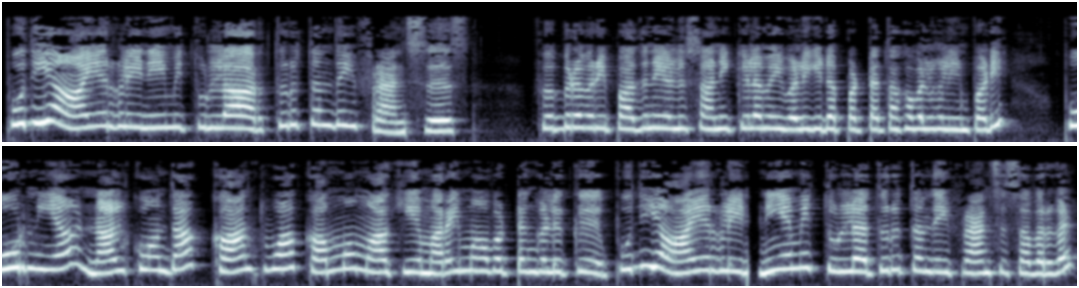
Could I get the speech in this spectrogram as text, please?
புதிய ஆயர்களை நியமித்துள்ளார் திருத்தந்தை பிரான்சிஸ். பிப்ரவரி பதினேழு சனிக்கிழமை வெளியிடப்பட்ட தகவல்களின்படி பூர்ணியா நல்கோந்தா காந்த்வா கம்மம் ஆகிய மறைமாவட்டங்களுக்கு புதிய ஆயர்களை நியமித்துள்ள திருத்தந்தை பிரான்சிஸ் அவர்கள்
